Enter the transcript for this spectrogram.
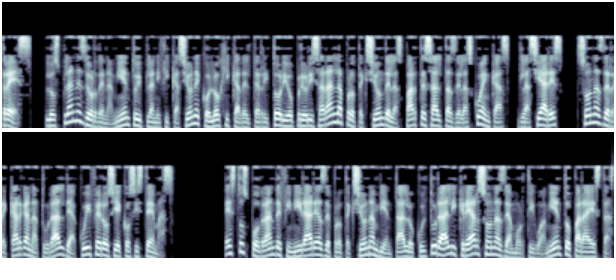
3. Los planes de ordenamiento y planificación ecológica del territorio priorizarán la protección de las partes altas de las cuencas, glaciares, zonas de recarga natural de acuíferos y ecosistemas. Estos podrán definir áreas de protección ambiental o cultural y crear zonas de amortiguamiento para estas.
